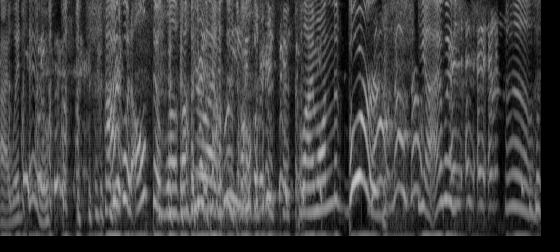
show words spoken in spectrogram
I would too. I would also love hundred thousand dollars. to Climb on the board. No, no, no. Yeah, I would. and, and, and, Oh.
